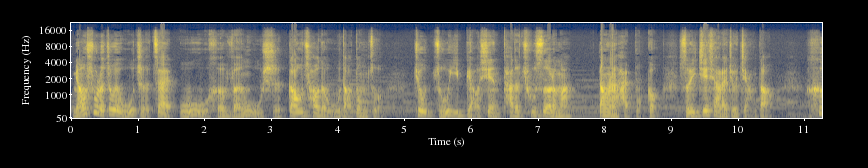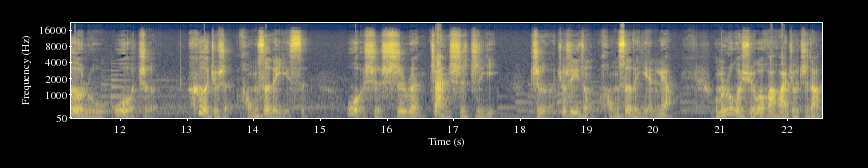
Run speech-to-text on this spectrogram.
描述了这位舞者在武武和文武时高超的舞蹈动作，就足以表现他的出色了吗？当然还不够。所以接下来就讲到“鹤如卧者”，“鹤”就是红色的意思，“卧”是湿润、沾湿之意。赭就是一种红色的颜料，我们如果学过画画就知道，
